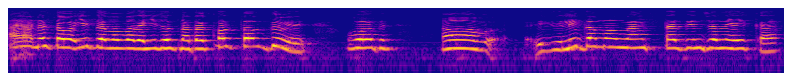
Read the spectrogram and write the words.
I understand what you said, my brother. You're just not accustomed to it. But um, if you lived among masters in Jamaica,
